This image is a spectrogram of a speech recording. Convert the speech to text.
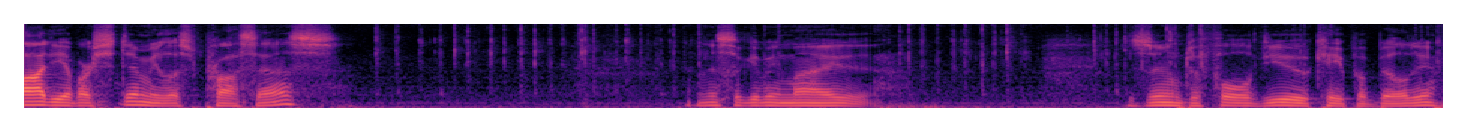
body of our stimulus process. And this will give me my zoom to full view capability.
